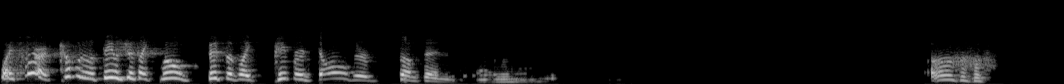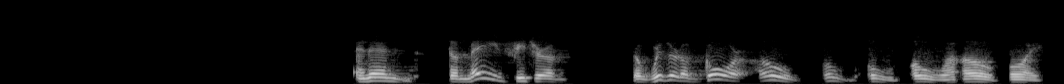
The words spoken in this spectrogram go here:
Well, I swear, a couple of the things just like little bits of like paper dolls or something. Oh. And then the main feature of the Wizard of Gore. Oh, oh, oh, oh, oh boy.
